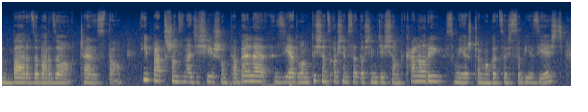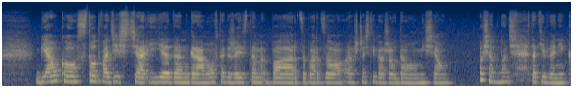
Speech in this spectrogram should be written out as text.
bardzo, bardzo często. I patrząc na dzisiejszą tabelę, zjadłam 1880 kalorii. W sumie jeszcze mogę coś sobie zjeść. Białko 121 gramów, także jestem bardzo, bardzo e, szczęśliwa, że udało mi się osiągnąć taki wynik.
